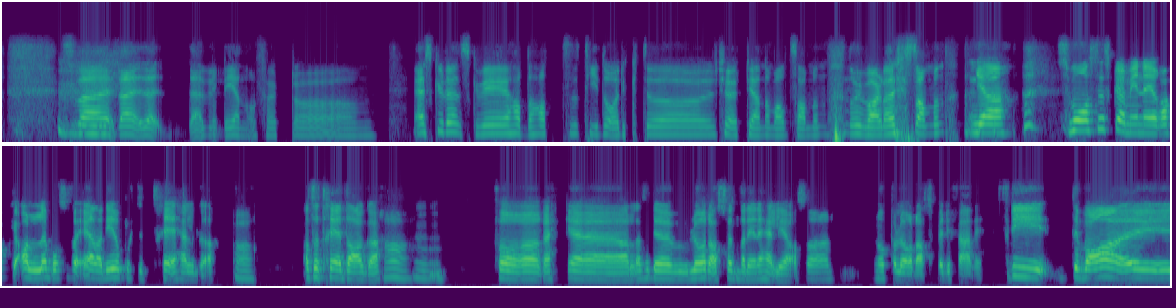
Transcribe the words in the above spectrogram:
så det, er, det, er, det er- veldig gjennomført. og Jeg skulle ønske vi hadde hatt tid og ork til å kjøre gjennom alt sammen når vi var der sammen. Ja. Småsøsknene mine rakk alle, bortsett fra en av de, og brukte tre helger. Ah. Altså tre dager Ah. mm. For å rekke altså det er lørdag søndag dine helger, så nå på lørdag så ble de ferdig. Fordi det var eh,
